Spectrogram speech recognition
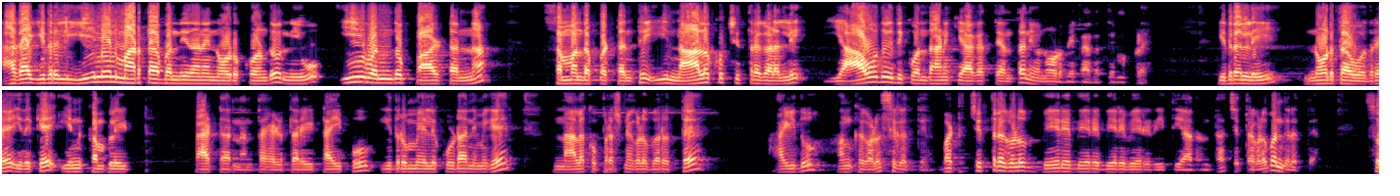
ಹಾಗಾಗಿ ಇದರಲ್ಲಿ ಏನೇನ್ ಮಾಡ್ತಾ ಬಂದಿದ್ದಾನೆ ನೋಡಿಕೊಂಡು ನೀವು ಈ ಒಂದು ಪಾರ್ಟ್ ಅನ್ನ ಸಂಬಂಧಪಟ್ಟಂತೆ ಈ ನಾಲ್ಕು ಚಿತ್ರಗಳಲ್ಲಿ ಯಾವುದು ಇದಕ್ಕೆ ಹೊಂದಾಣಿಕೆ ಆಗತ್ತೆ ಅಂತ ನೀವು ನೋಡ್ಬೇಕಾಗತ್ತೆ ಮಕ್ಕಳೇ. ಇದರಲ್ಲಿ ನೋಡ್ತಾ ಹೋದ್ರೆ ಇದಕ್ಕೆ ಇನ್ಕಂಪ್ಲೀಟ್ ಪ್ಯಾಟರ್ನ್ ಅಂತ ಹೇಳ್ತಾರೆ ಈ ಟೈಪು ಇದ್ರ ಮೇಲೆ ಕೂಡ ನಿಮಗೆ ನಾಲ್ಕು ಪ್ರಶ್ನೆಗಳು ಬರುತ್ತೆ. ಐದು ಅಂಕಗಳು ಸಿಗುತ್ತೆ. ಬಟ್ ಚಿತ್ರಗಳು ಬೇರೆ ಬೇರೆ ಬೇರೆ ಬೇರೆ ರೀತಿಯಾದಂಥ ಚಿತ್ರಗಳು ಬಂದಿರುತ್ತೆ. ಸೊ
